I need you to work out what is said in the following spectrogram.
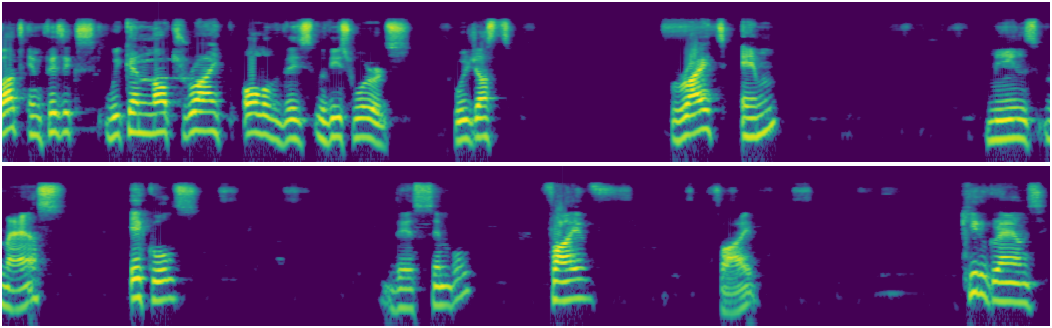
But in physics, we cannot write all of this these words. We just write M means mass equals this symbol 5 5 kilograms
